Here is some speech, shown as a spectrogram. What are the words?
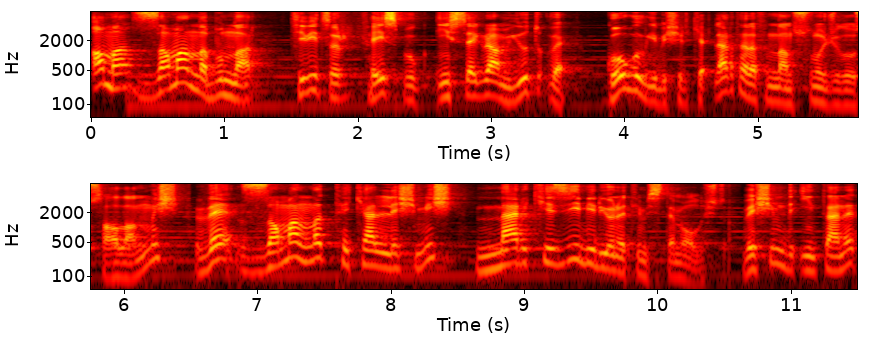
Ama zamanla bunlar Twitter, Facebook, Instagram, YouTube ve Google gibi şirketler tarafından sunuculuğu sağlanmış ve zamanla tekelleşmiş merkezi bir yönetim sistemi oluştu. Ve şimdi internet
